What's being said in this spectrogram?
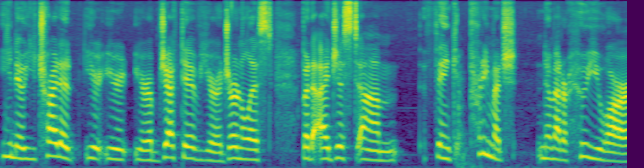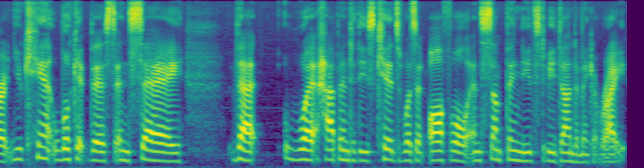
you know, you try to, you're, you're, you're objective, you're a journalist, but I just um, think pretty much no matter who you are, you can't look at this and say that what happened to these kids wasn't awful and something needs to be done to make it right.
